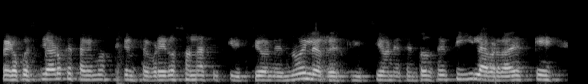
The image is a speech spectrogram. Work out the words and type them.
pero pues claro que sabemos que en febrero son las inscripciones, ¿no? Y las restricciones. Entonces sí, la verdad es que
